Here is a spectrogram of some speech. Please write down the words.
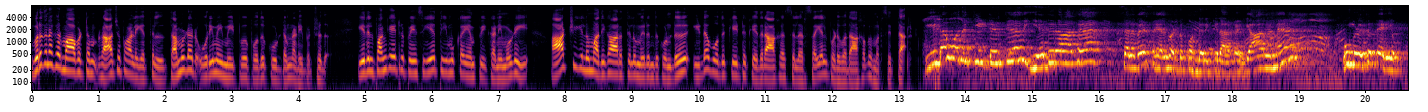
விருதுநகர் மாவட்டம் ராஜபாளையத்தில் தமிழர் உரிமை மீட்பு பொதுக்கூட்டம் நடைபெற்றது. இதில் பங்கேற்று பேசிய திமுக எம்பி கனிமொழி ஆட்சியிலும் அதிகாரத்திலும் இருந்து கொண்டு இடஒதுக்கீட்டுக்கு எதிராக சிலர் செயல்படுவதாக விமர்சித்தார். இடஒதுக்கீட்டிற்கு எதிராக சில பேர் செயல்பட்டு கொண்டிருக்கிறார்கள். யாருன்னு உங்களுக்கு தெரியும்.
